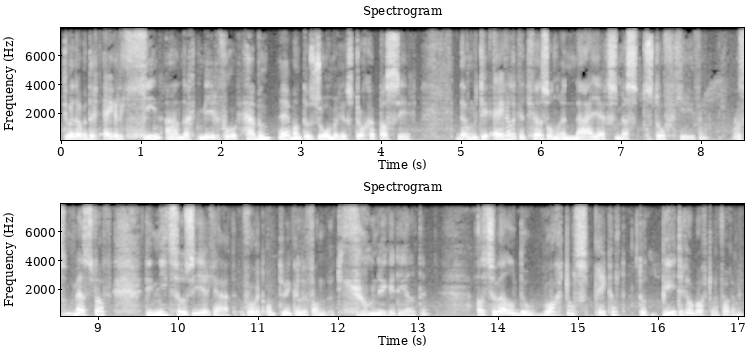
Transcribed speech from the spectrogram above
terwijl we er eigenlijk geen aandacht meer voor hebben, hè, want de zomer is toch gepasseerd, dan moet je eigenlijk het gazon een najaarsmeststof geven. Dat is een meststof die niet zozeer gaat voor het ontwikkelen van het groene gedeelte, als wel de wortels prikkelt tot betere wortelvorming,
